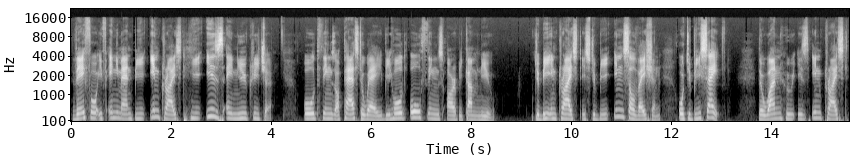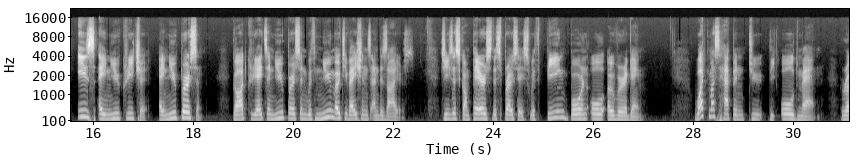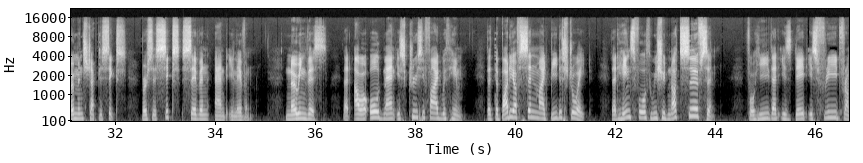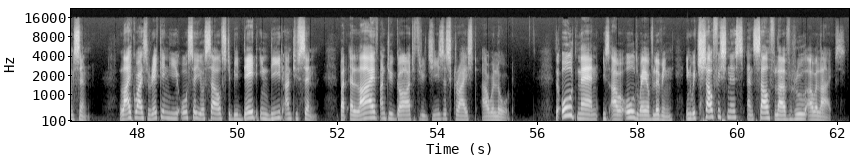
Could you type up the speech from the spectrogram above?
Therefore if any man be in Christ he is a new creature old things are passed away, behold, all things are become new. To be in Christ is to be in salvation or to be saved. The one who is in Christ is a new creature, a new person. God creates a new person with new motivations and desires. Jesus compares this process with being born all over again. What must happen to the old man? Romans chapter 6, verses 6, 7, and 11. Knowing this, that our old man is crucified with him, that the body of sin might be destroyed, that henceforth we should not serve sin. For he that is dead is freed from sin. Likewise reckon ye also yourselves to be dead indeed unto sin, but alive unto God through Jesus Christ our Lord. The old man is our old way of living, in which selfishness and self love rule our lives.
